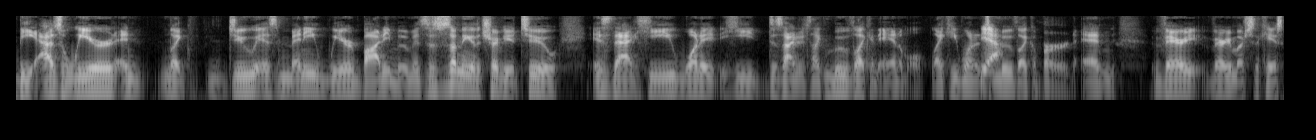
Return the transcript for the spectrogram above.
be as weird, and like do as many weird body movements. This is something in the trivia too, is that he wanted, he designed it to like move like an animal. Like he wanted Yeah. to move like a bird. And very, very much the case.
